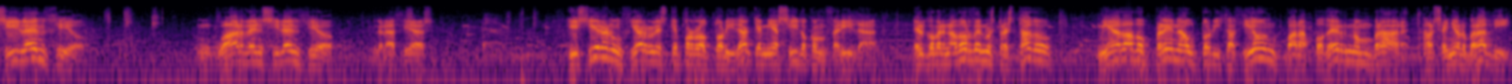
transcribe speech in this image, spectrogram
Silencio. Guarden silencio. Gracias. Quisiera anunciarles que por la autoridad que me ha sido conferida, el gobernador de nuestro estado me ha dado plena autorización para poder nombrar al señor Brady,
